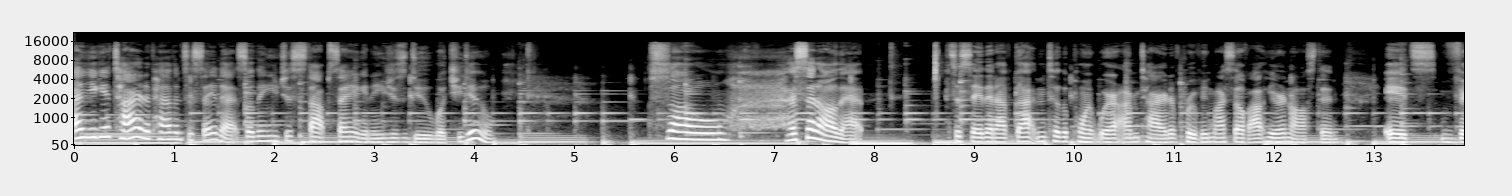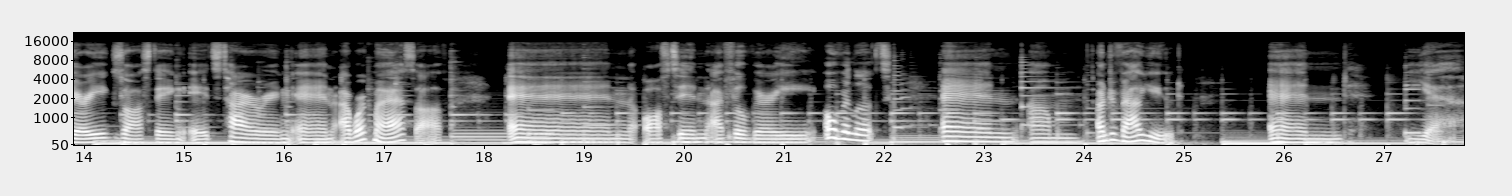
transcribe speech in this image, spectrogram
And you get tired of having to say that so then you just stop saying it and you just do what you do so I said all that to say that I've gotten to the point where I'm tired of proving myself out here in Austin. It's very exhausting, it's tiring, and I work my ass off. And often I feel very overlooked and um, undervalued. And yeah,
